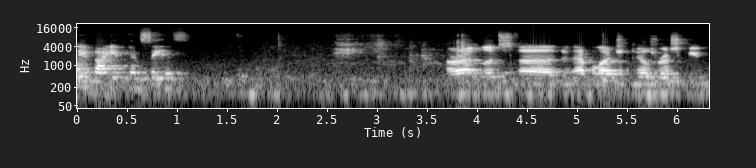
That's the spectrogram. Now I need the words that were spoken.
Do invite you to see us. All right, let's, uh, do Appalachian Tails Rescue.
